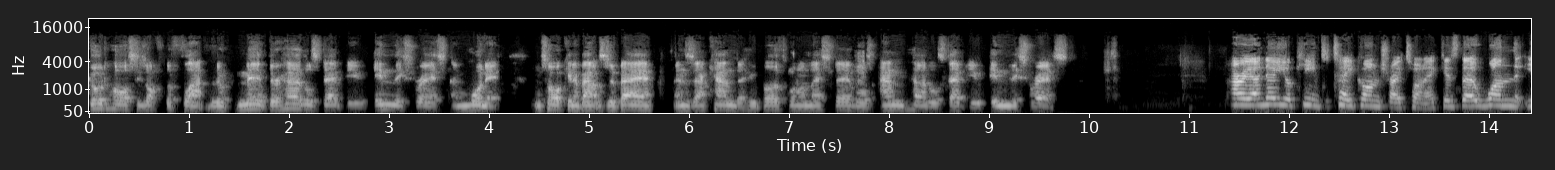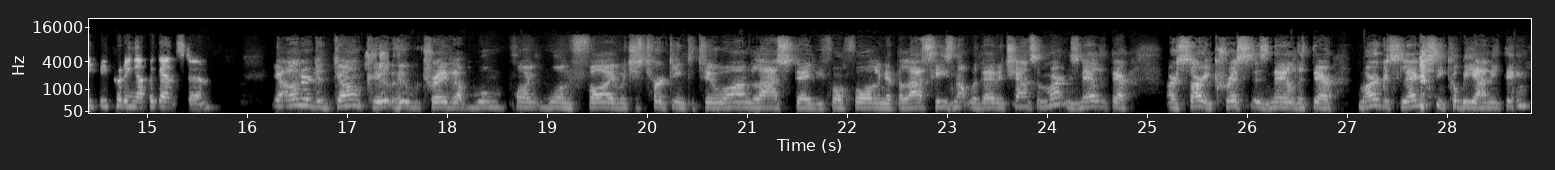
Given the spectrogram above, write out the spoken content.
good horses off the flat that have made their hurdles debut in this race and won it. I'm talking about Zubayr and Zarkandar, who both won on their stables and hurdles debut in this race. Harry, I know you're keen to take on Tritonic. Is there one that you'd be putting up against him? Yeah, Honneur D'Ajonc, who, who traded at 1.15, which is 13 to 2 on last day before falling at the last. He's not without a chance. And Martin's nailed it there. Or sorry, Chris has nailed it there. Margaret's Legacy could be anything.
